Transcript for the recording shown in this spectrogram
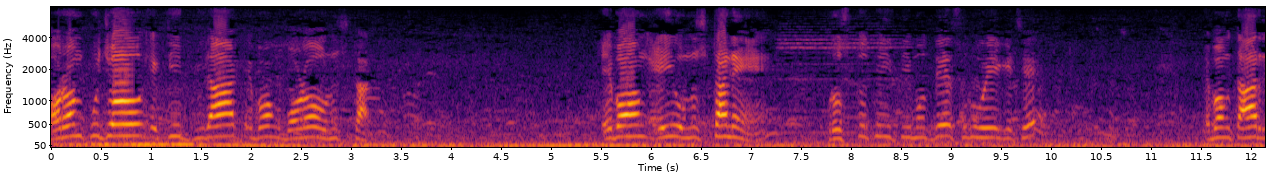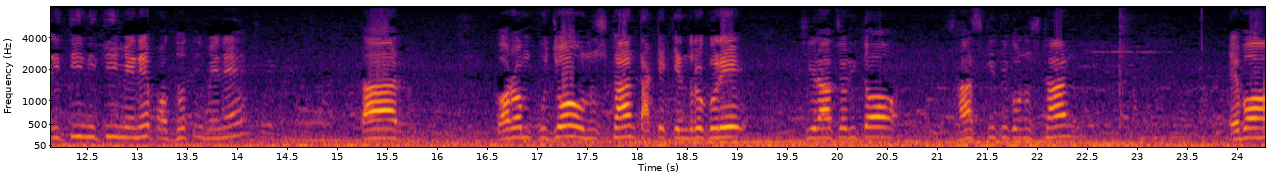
করম পুজো একটি বিরাট এবং বড় অনুষ্ঠান। এবং এই অনুষ্ঠানে প্রস্তুতি ইতিমধ্যে শুরু হয়ে গেছে এবং তার রীতিনীতি মেনে, পদ্ধতি মেনে তার করম পুজো অনুষ্ঠান তাকে কেন্দ্র করে চিরাচরিত সাংস্কৃতিক অনুষ্ঠান এবং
